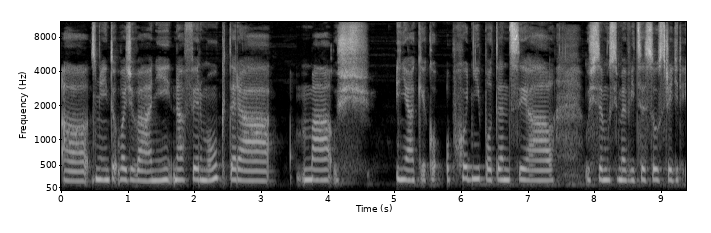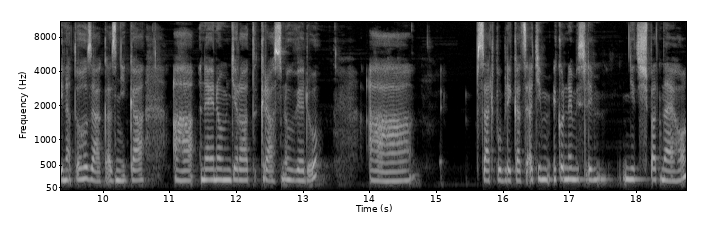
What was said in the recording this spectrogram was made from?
a změnit to uvažování na firmu, která má už i nějaký jako obchodní potenciál, už se musíme více soustředit i na toho zákazníka a nejenom dělat krásnou vědu a psát publikace a tím jako nemyslím nic špatného,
